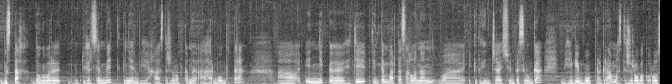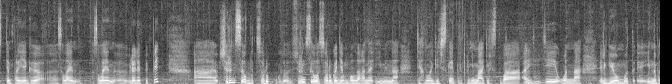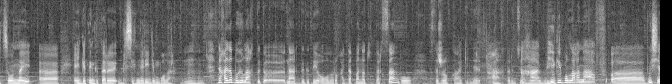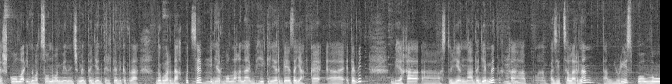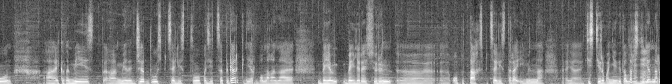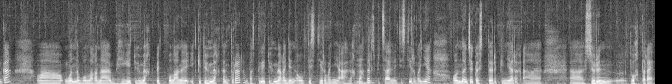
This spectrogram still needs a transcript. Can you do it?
быстах договоры түһәрсәммит кинер бияха стажировканы ахар бол буттара инник тинтен барта сагаланан иккитигинча сүрбе сылга биһиги бу программа стажировок ростем проегі салайын салайын үлелеп пиппит сүрін сыла соруга дем боллагана именно технологическое предпринимательство IT онна регионмут инновационный эйгетин кытары билсигнери дем болар. Да кайда быгылактык нардыгыты оголору кайдак манна туттарсан бу стажировкага кинер ахтарын сөз. Ага, биги боллагана высшая школа инновационного менеджмента ден телтен ката договордах кинер боллагана биги кинерге заявка это бит. Биха студент надо демет позицияларынан, там юрист болуын, экономист, менеджер ду, специалист позиция тыгар, кинер боллагана бәйлері сүрін опыттақ специалисттара именно тестирование гиталар студенттарға онны боллагана биһиги түһүмэхпит боланы икки түһүмэхтен турар бастыгы түһүмэга ден ол тестирование агактактар специальное тестирование. Онно жа көстөр кинер сүрін туақтара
